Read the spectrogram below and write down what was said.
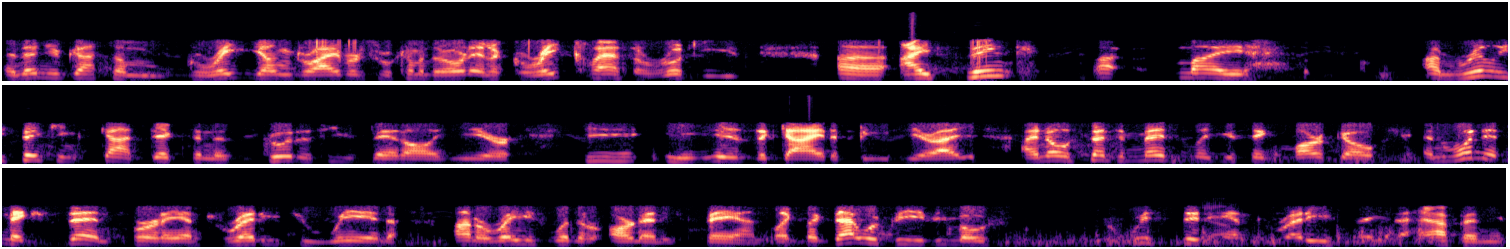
and then you've got some great young drivers who are coming their own, and a great class of rookies. Uh, I think uh, my I'm really thinking Scott Dixon, as good as he's been all year, he he is the guy to beat here. I I know sentimentally you think Marco, and wouldn't it make sense for an Andretti to win on a race where there aren't any fans? Like like that would be the most twisted yeah. Andretti thing to happen. You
